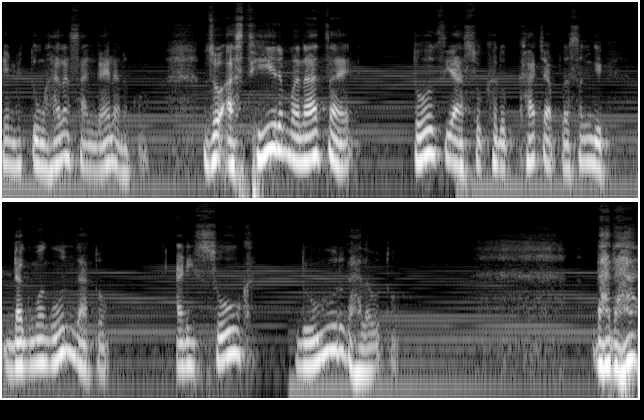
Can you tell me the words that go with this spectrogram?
हे मी तुम्हाला सांगायला नको. जो अस्थिर मनाचा आहे तोच या सुखदुःखाच्या प्रसंगी डगमगून जातो आणि सुख दूर घालवतो. दादा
